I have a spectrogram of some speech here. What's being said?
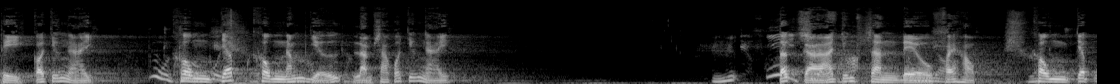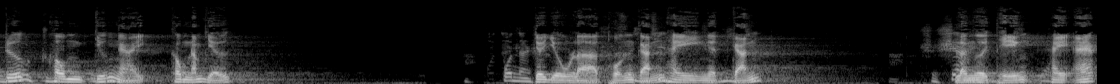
thì có chướng ngại. Không chấp không nắm giữ Làm sao có chướng ngại? Tất cả chúng sanh đều phải học Không chấp trước, không chướng ngại, không nắm giữ Cho dù là thuận cảnh hay nghịch cảnh Là người thiện hay ác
